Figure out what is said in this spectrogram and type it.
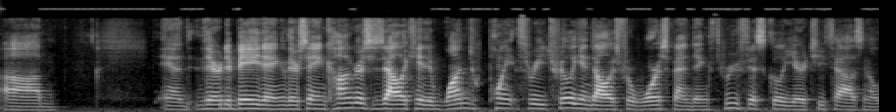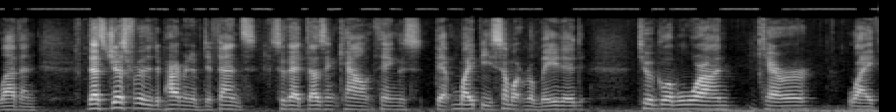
Um, and they're debating, they're saying Congress has allocated $1.3 trillion for war spending through fiscal year 2011. That's just for the Department of Defense, so that doesn't count things that might be somewhat related to a global war on terror, like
